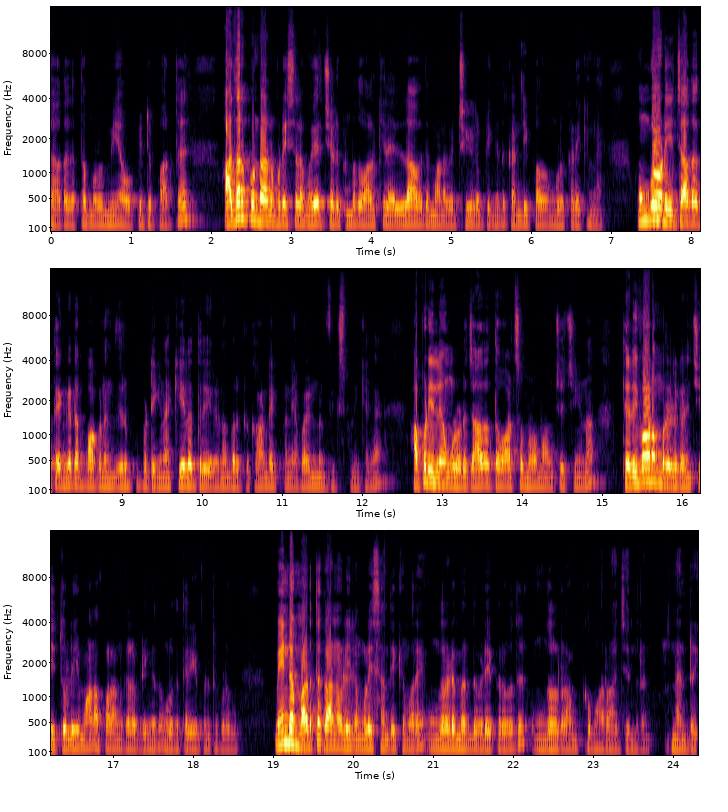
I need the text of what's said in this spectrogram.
ஜாதகத்தை முழுமையாக ஒப்பிட்டு பார்த்து அதற்குண்டானபடி சில முயற்சி எடுக்கும்போது வாழ்க்கையில் எல்லா விதமான வெற்றிகள் அப்படிங்கிறது கண்டிப்பாக உங்களுக்கு கிடைக்குங்க. உங்களுடைய ஜாதகத்தை எங்கிட்ட பார்க்கணுன்னு விருப்பப்பட்டீங்கன்னா கீழே தெரியிற நம்பருக்கு காண்டாக்ட் பண்ணி அப்பாயின்மெண்ட் ஃபிக்ஸ் பண்ணிக்கோங்க. அப்படி இல்லை உங்களோட ஜாதகத்தை வாட்ஸ்அப் மூலமாக அனுப்பிச்சு வச்சிங்கன்னா தெளிவான முறையில் கணிச்சு துல்லியமான பலன்கள் அப்படிங்கிறது உங்களுக்கு தெரியப்படுத்தப்படும் மீண்டும் அடுத்த காணொலியில் உங்களை சந்திக்கும் வரை உங்களிடமிருந்து விடைபெறுவது உங்கள் ராம்குமார் ராஜேந்திரன். நன்றி.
